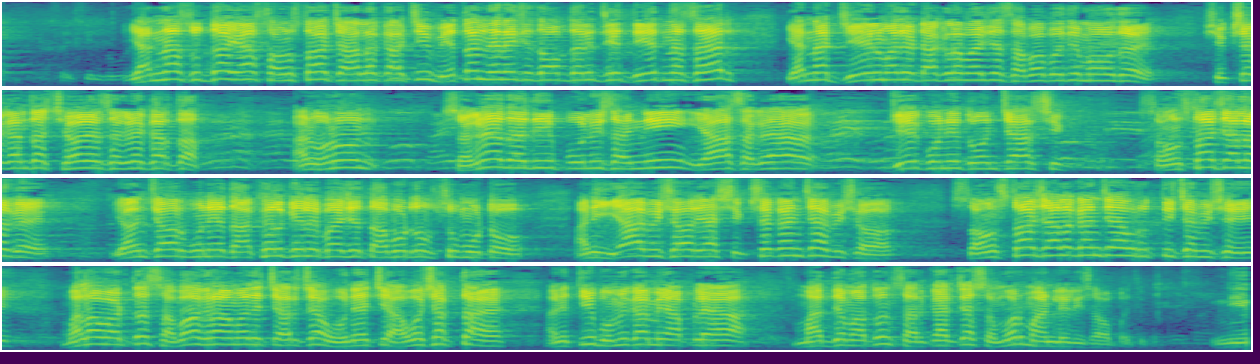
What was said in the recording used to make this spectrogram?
यांना सुद्धा या संस्था चालकाची वेतन देण्याची जबाबदारी जे देत नसेल यांना जेलमध्ये टाकलं पाहिजे सभापती महोदय. शिक्षकांचा छळ हे सगळे करतात. आणि म्हणून सगळ्यात आधी पोलिसांनी या सगळ्या जे कोणी दोन चार शिक संस्था चालक आहे यांच्यावर गुन्हे दाखल केले पाहिजे ताबडतोब सुमोटो. आणि या विषयावर या शिक्षकांच्या विषयावर संस्था चालकांच्या वृत्तीच्या विषयी मला वाटतं सभागृहामध्ये चर्चा होण्याची आवश्यकता आहे. आणि ती भूमिका मी आपल्या माध्यमातून सरकारच्या समोर मांडलेली सभापती.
